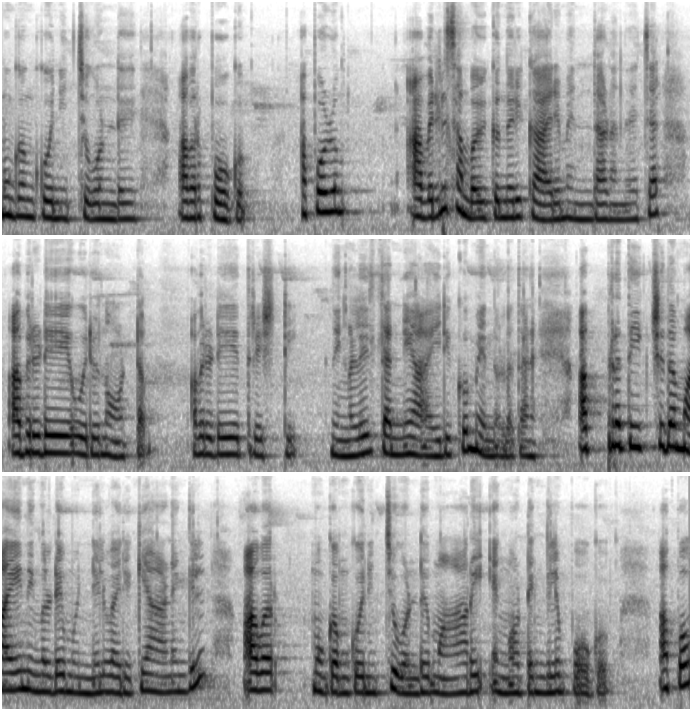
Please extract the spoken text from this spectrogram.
മുഖം കുനിച്ചുകൊണ്ട് അവർ പോകും. അപ്പോഴും അവരിൽ സംഭവിക്കുന്നൊരു കാര്യം എന്താണെന്ന് വെച്ചാൽ അവരുടെ ഒരു നോട്ടം അവരുടെ ദൃഷ്ടി നിങ്ങളിൽ തന്നെ ആയിരിക്കും എന്നുള്ളതാണ്. അപ്രതീക്ഷിതമായി നിങ്ങളുടെ മുന്നിൽ വരികയാണെങ്കിൽ അവർ മുഖം കുനിച്ചുകൊണ്ട് മാറി എങ്ങോട്ടെങ്കിലും പോകും. അപ്പോൾ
